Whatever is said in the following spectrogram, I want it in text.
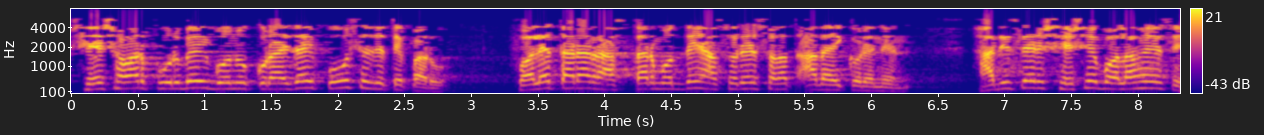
শেষ হওয়ার পূর্বেই বনু কুরাইজায় পৌঁছে যেতে পারো। ফলে তারা রাস্তার মধ্যেই আসরের সলাত আদায় করে নেন। হাদিসের শেষে বলা হয়েছে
